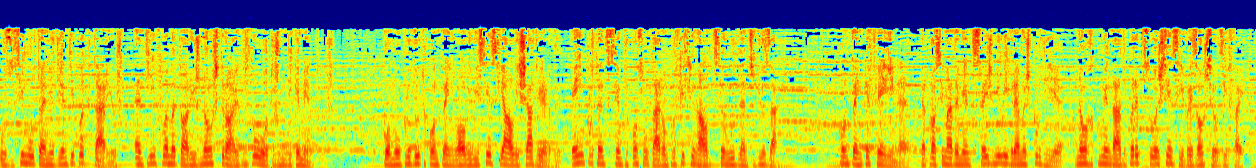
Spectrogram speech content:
uso simultâneo de antiplaquetários, anti-inflamatórios não esteroides ou outros medicamentos. Como o produto contém óleo essencial e chá verde, é importante sempre consultar um profissional de saúde antes de usar. Contém cafeína, aproximadamente 6 mg por dia, não recomendado para pessoas sensíveis aos seus efeitos.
